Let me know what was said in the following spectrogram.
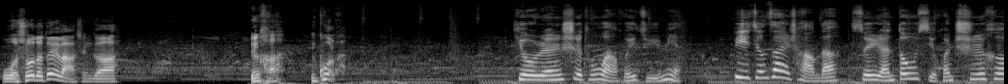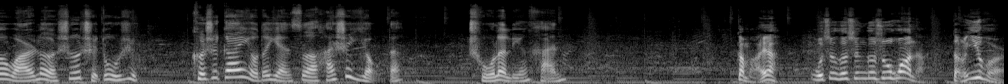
我说的对吧，申哥？凌寒，你过来。有人试图挽回局面，毕竟在场的虽然都喜欢吃喝玩乐、奢侈度日，可是该有的眼色还是有的，除了凌寒。干嘛呀？我正和申哥说话呢，等一会儿。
